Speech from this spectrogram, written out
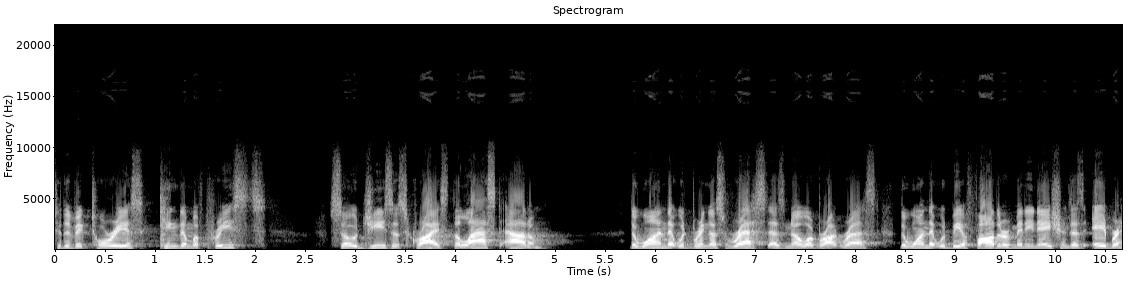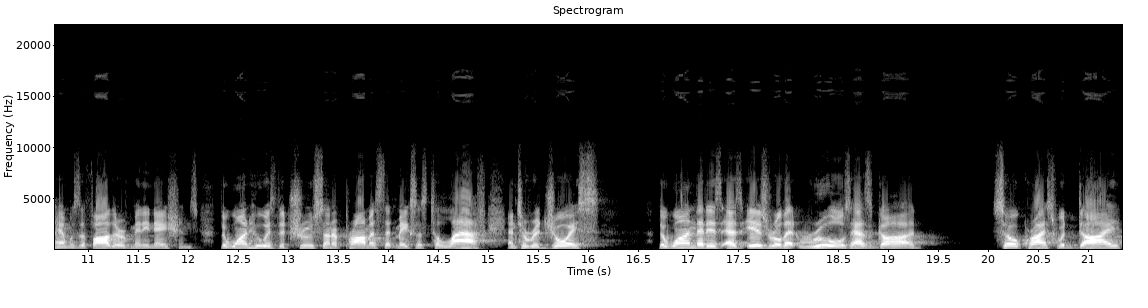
to the victorious kingdom of priests, so Jesus Christ, the last Adam, the one that would bring us rest as Noah brought rest, the one that would be a father of many nations as Abraham was the father of many nations, the one who is the true son of promise that makes us to laugh and to rejoice the one that is as Israel that rules as God. So Christ would die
